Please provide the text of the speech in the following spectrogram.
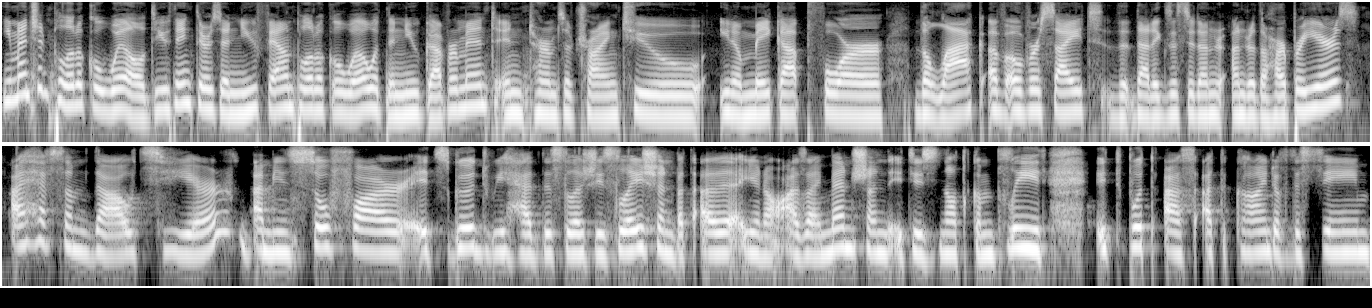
You mentioned political will. Do you think there's a newfound political will with the new government in terms of trying to, you know, make up for the lack of oversight that, that existed under, under the Harper years? I have some doubts here. I mean, so far it's good we had this legislation, but uh, you know, as I mentioned, it is not complete. It put us at kind of the same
